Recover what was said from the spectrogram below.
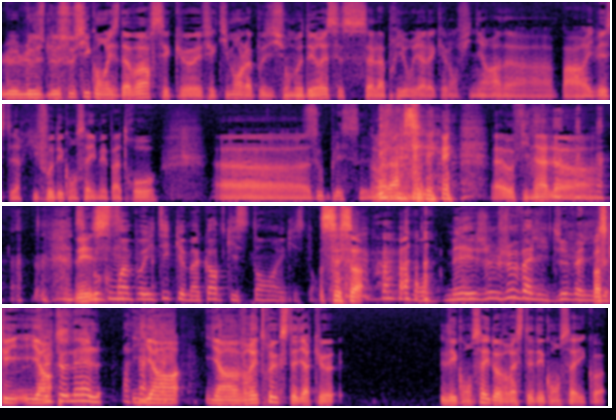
Le, le, le souci qu'on risque d'avoir, c'est que effectivement la position modérée, c'est celle a priori à laquelle on finira d'a- par arriver, c'est-à-dire qu'il faut des conseils mais pas trop. Euh, souple et seul. voilà, c'est euh, au final. euh, C'est beaucoup moins poétique que ma corde qui se tend et qui se tend. C'est ça, Bon, mais je, je valide, je valide. parce qu'il y a, un- il y a, un- il y a un vrai truc, c'est-à-dire que les conseils doivent rester des conseils, quoi.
